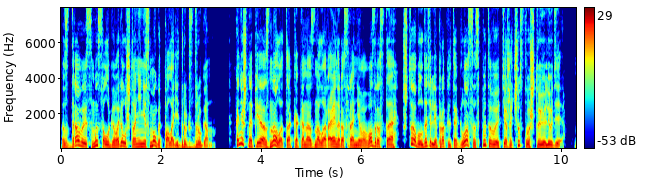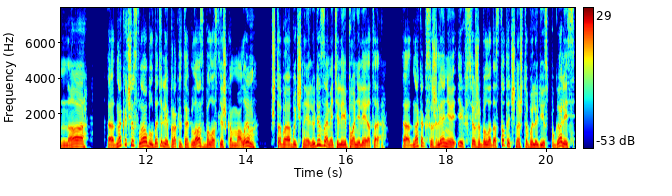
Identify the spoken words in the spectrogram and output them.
Здравый смысл говорил, что они не смогут поладить друг с другом. Конечно, Пиа знала, так как она знала Райнера с раннего возраста, что обладатели проклятых глаз испытывают те же чувства, что и люди. Но... Однако число обладателей проклятых глаз было слишком малым, чтобы обычные люди заметили и поняли это. Однако, к сожалению, их всё же было достаточно, чтобы люди испугались,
